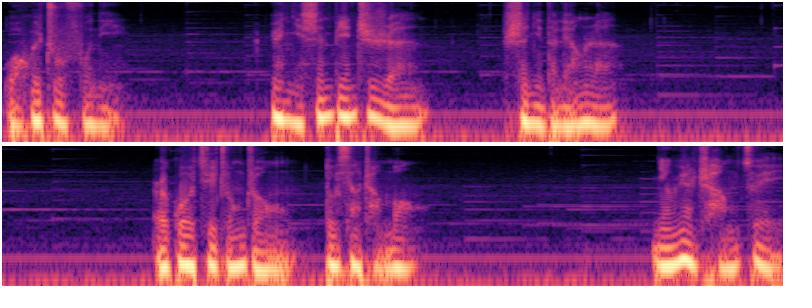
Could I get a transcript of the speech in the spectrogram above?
我会祝福你。愿你身边之人是你的良人，而过去种种都像场梦。宁愿长醉，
